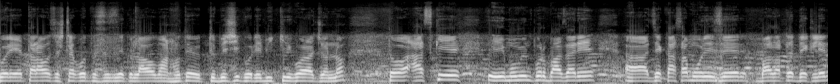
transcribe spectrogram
করে তারাও চেষ্টা করতেছে যে লাভবান হতে, একটু বেশি করে বিক্রি করার জন্য। তো আজকে এই মোমিনপুর বাজারে যে কাঁচা মরিচের বাজারটা দেখলেন,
